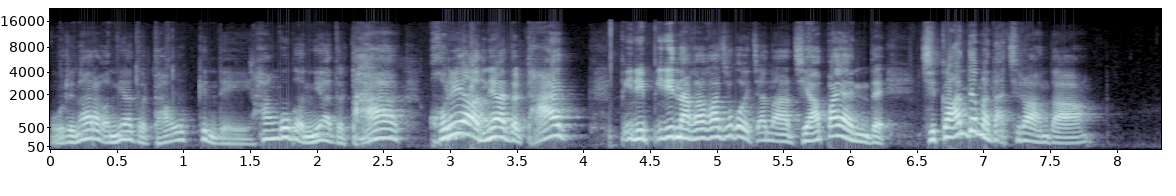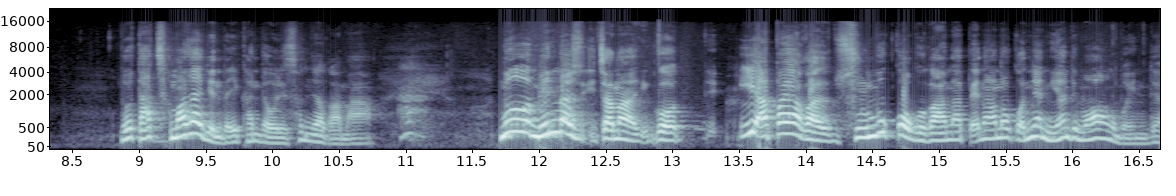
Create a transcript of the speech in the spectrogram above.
우리나라 언니들 다 웃긴데 한국 언니들 다 코리아 언니들 다 삐리삐리 나가가지고 있잖아. 지 아빠야 했는데 지가한테만 다 지랄한다 너다 쳐맞아야 된다 이칸데 우리 손녀가 막 너 맨날 있잖아 이거 이 아빠야가 술 먹고 그거 하나 빼놔놓고 언니야 니한테 뭐 하는 거 뭐인데?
